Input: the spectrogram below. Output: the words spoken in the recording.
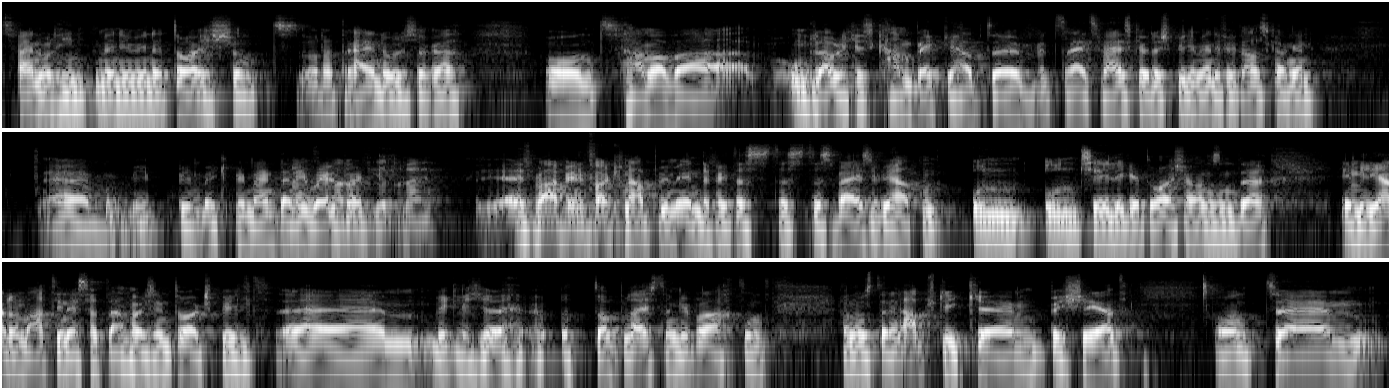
2-0 hinten, wenn ich mich nicht täusche, und, oder 3-0 sogar und haben aber unglaubliches Comeback gehabt. Äh, 3-2 ist, glaube ich, das Spiel im Endeffekt ausgegangen. Ähm, ich bin, ich bin mein Danny Welbeck. Es war auf jeden Fall knapp im Endeffekt, das, das, das weiß ich. Wir hatten un, unzählige Torchancen. Der Emiliano Martinez hat damals im Tor gespielt, ähm, wirklich äh, Top-Leistung gebracht und hat uns dann den Abstieg ähm, beschert. Und ähm,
